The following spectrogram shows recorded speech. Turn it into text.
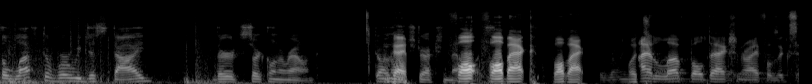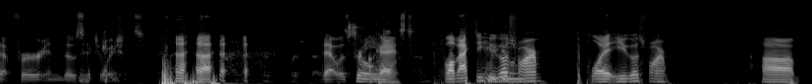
the left of where we just died, they're circling around. Don't Okay. know which direction that Fall was. fall back. Fall back. Let's- I love bolt action rifles except for in those situations. That was So- pretty Okay. nice. Fall back to Hugo's doing- farm. Deploy at Hugo's farm. Um,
